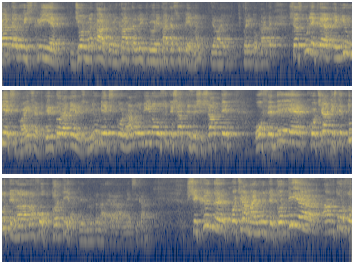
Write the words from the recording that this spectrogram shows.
cartea lui scrie John MacArthur, în cartea lui Prioritatea Supremă, de la tipărit o carte, și el spune că în New Mexico, aici, pe teritoriul Americii, în New Mexico, în anul 1977, o femeie cocea niște turte la, la foc, tortilla, pentru că da, era mexican. Și când cocea mai multe tortilla, a întors-o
